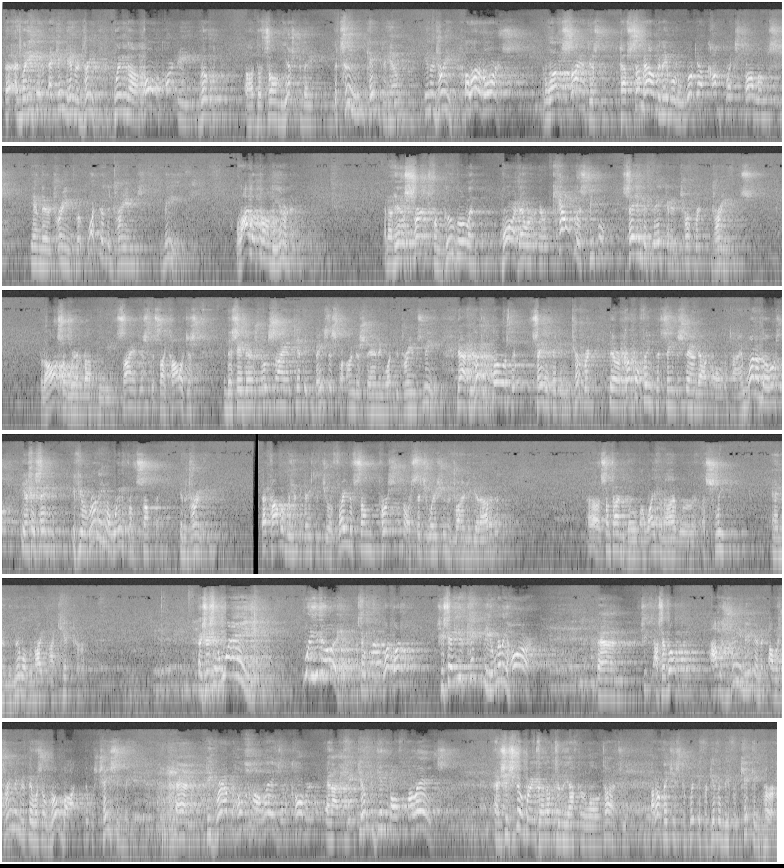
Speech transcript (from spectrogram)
Uh, but he that came to him in a dream. When uh, Paul McCartney wrote uh, the song Yesterday, the tune came to him in a dream. A lot of artists and a lot of scientists have somehow been able to work out complex problems in their dreams. But what do the dreams mean? Well, I looked on the internet and I did a search from Google, and boy, there were, there were countless people saying that they could interpret dreams. But I also read about the scientists, the psychologists, and they say there's no scientific basis for understanding what the dreams mean. Now, if you look at those that say that they can interpret, there are a couple of things that seem to stand out all the time. One of those is they say that if you're running away from something in a dream, that probably indicates that you're afraid of some person or situation and trying to get out of it. Uh, some time ago, my wife and I were asleep, and in the middle of the night, I kicked her. And she said, Wayne, what are you doing? I said, What, what, what? She said, You kicked me really hard. And she, I said, Well, I was dreaming, and I was dreaming that there was a robot that was chasing me. And he grabbed hold of my legs in a culvert, and I kicked him to get him off my legs. And she still brings that up to me after a long time. She, I don't think she's completely forgiven me for kicking her.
